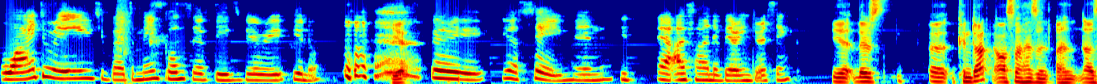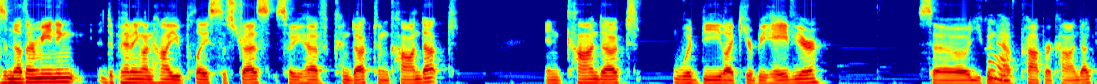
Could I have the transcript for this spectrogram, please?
wide range, but the main concept is very, you know, Yeah. very yeah, same. And it, yeah, I find it very interesting. Yeah, there's uh, conduct also has a, a has another meaning depending on how you place the stress. So you have conduct and conduct, and conduct would be like your behavior. So you can Oh. have proper conduct,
